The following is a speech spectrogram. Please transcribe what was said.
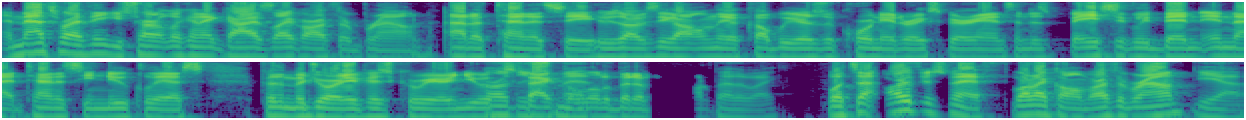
And that's where I think you start looking at guys like Arthur Brown out of Tennessee, who's obviously got only a couple years of coordinator experience and has basically been in that Tennessee nucleus for the majority of his career. And you Arthur expect Smith, a little bit of. By the way, what's that? Arthur Smith. What I call him? Arthur Brown? Yeah.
